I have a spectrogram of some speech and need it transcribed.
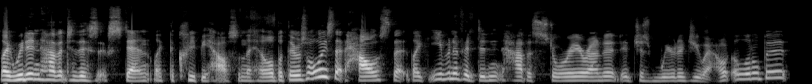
like we didn't have it to this extent like the creepy house on the hill, but there was always that house that like even if it didn't have a story around it, it just weirded you out a little bit.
